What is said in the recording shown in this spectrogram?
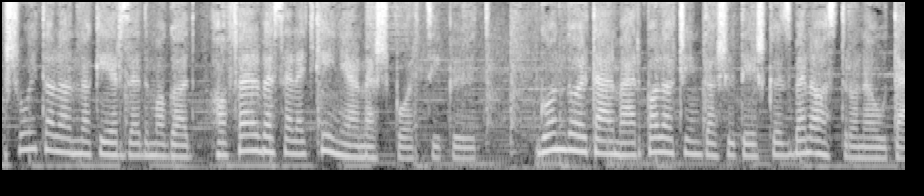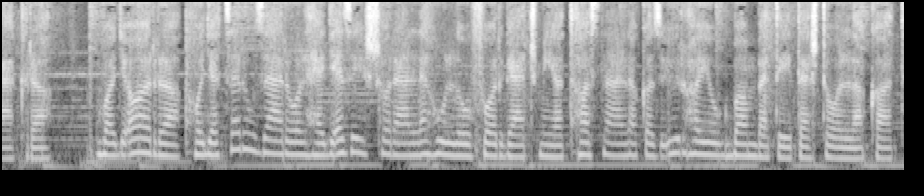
Súlytalannak érzed magad, ha felveszel egy kényelmes sportcipőt. Gondoltál már palacsintasütés közben astronautákra? Vagy arra, hogy a ceruzáról hegyezés során lehulló forgács miatt használnak az űrhajókban betétes tollakat?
